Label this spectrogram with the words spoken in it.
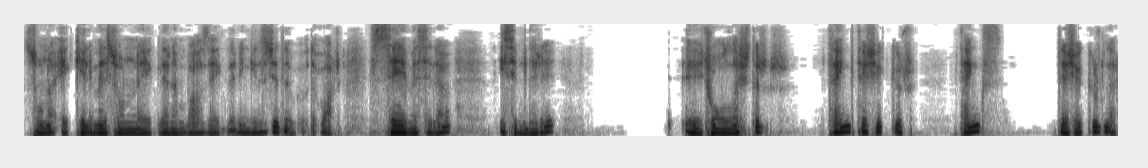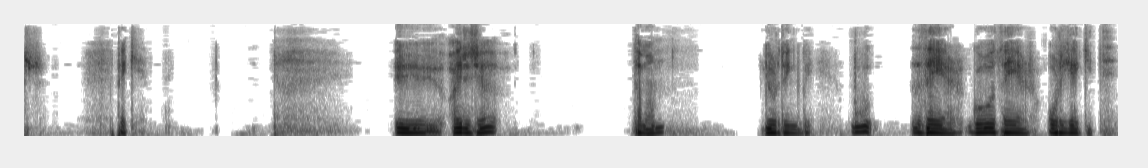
Sonra ek, kelime sonuna eklenen bazı ekler İngilizce'de de var. S mesela isimleri e, çoğullaştırır. Thank teşekkür. Thanks teşekkürler. Peki. Ee, ayrıca tamam gördüğün gibi bu there, go there, oraya git.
